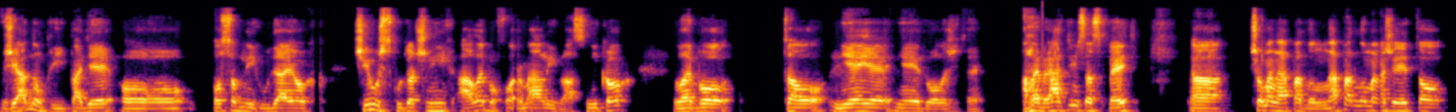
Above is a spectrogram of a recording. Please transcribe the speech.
v žiadnom prípade o osobných údajoch, či už skutočných alebo formálnych vlastníkoch, lebo to nie je, nie je dôležité. Ale vrátim sa späť. čo ma napadlo? No, napadlo ma, že je to,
